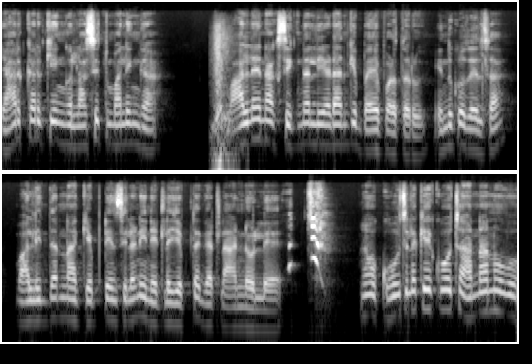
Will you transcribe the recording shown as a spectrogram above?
yorker king Lasith Malinga వాళ్ళే నాకు సిగ్నల్ ఇవ్వడానికి భయపడతారు. ఎందుకో తెలుసా? వాళ్ళిద్దరు నా కెప్టెన్సీలో నేను ఎట్లా చెప్తే గట్లా ఆడినోళ్ళే. నువ్వు కోచ్లకే కోచ్ అన్నా నువ్వు.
